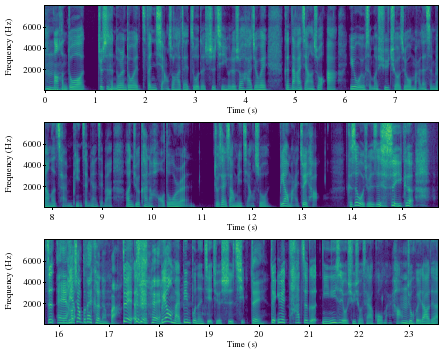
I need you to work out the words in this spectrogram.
嗯。那很多就是很多人都会分享说他在做的事情，有的时候他就会跟大家讲说啊，因为我有什么需求，所以我买了什么样的产品，怎么样怎么样啊，你就会看到好多人就在上面讲说不要买最好，可是我觉得这是一个这哎，好像不太可能吧？对，而且不要买并不能解决事情。对，对，因为他这个你一定是有需求才要购买。好，嗯就回到这，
